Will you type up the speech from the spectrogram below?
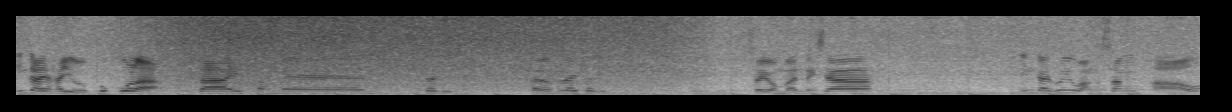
应该还有瀑布了，在上面这里，可能是在这里。所以我们等一下。应该会往上跑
